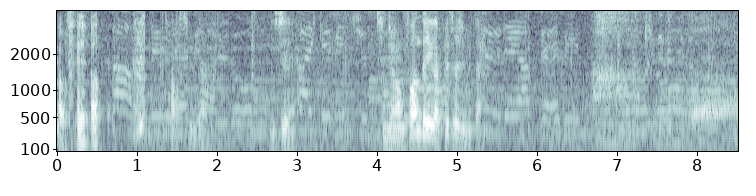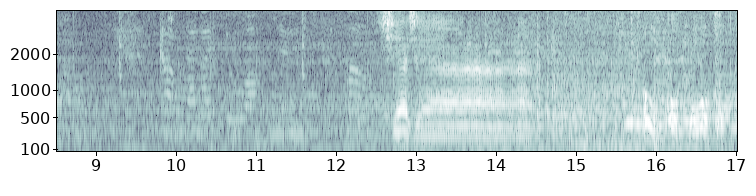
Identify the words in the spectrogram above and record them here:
엎드려. 다 왔습니다. 이제 진정한 펀데이가 펼쳐집니다. 짜잔. 오, 오, 오, 오.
